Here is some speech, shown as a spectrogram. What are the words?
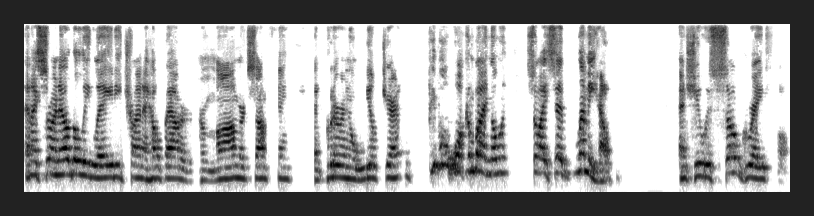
and I saw an elderly lady trying to help out her, her mom or something, and put her in a wheelchair. People walking by, no one. So I said, "Let me help." And she was so grateful.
